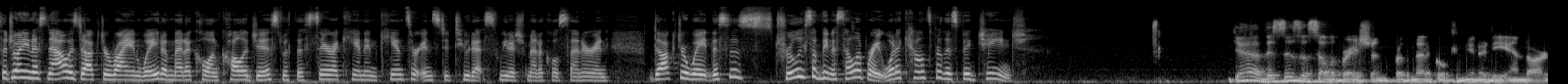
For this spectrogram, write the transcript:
So joining us now is Dr. Ryan Wade, a medical oncologist with the Sarah Cannon Cancer Institute at Swedish Medical Center. And Dr. Wade, this is truly something to celebrate. What accounts for this big change? Yeah, this is a celebration for the medical community and our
